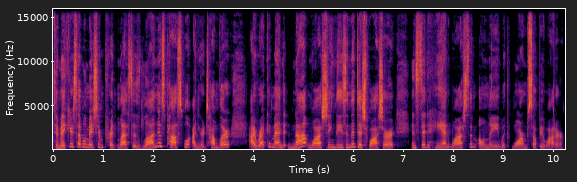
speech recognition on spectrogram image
To make your sublimation print last as long as possible on your tumbler, I recommend not washing these in the dishwasher. Instead, hand wash them only with warm soapy water.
